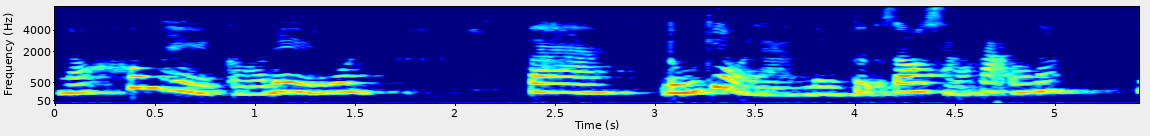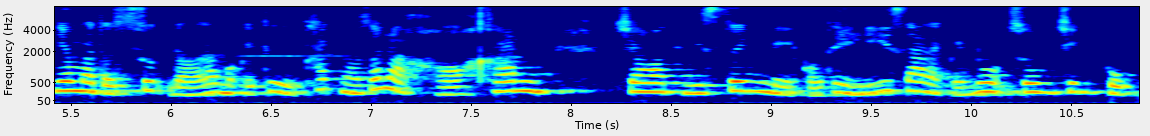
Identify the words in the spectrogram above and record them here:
nó không hề có đề luôn và đúng kiểu là mình tự do sáng tạo luôn á nhưng mà thật sự đó là một cái thử thách nó rất là khó khăn cho thí sinh để có thể nghĩ ra là cái nội dung chinh phục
